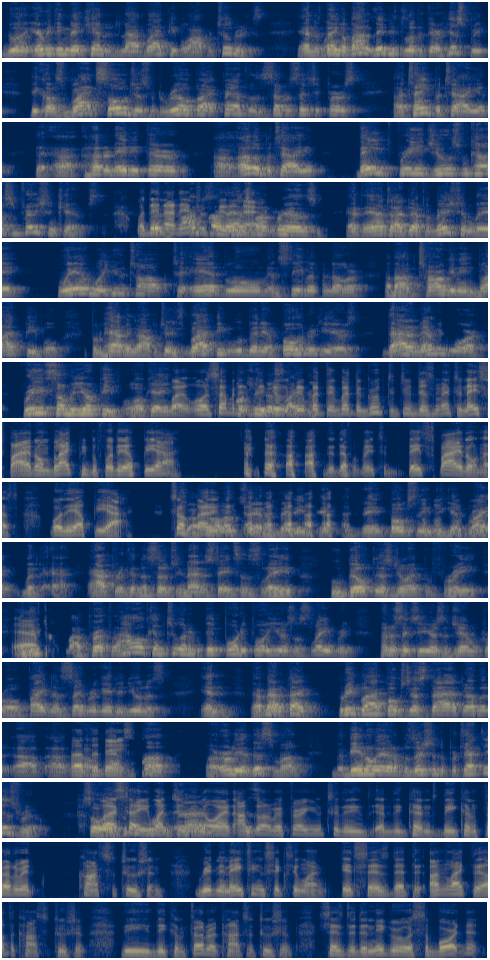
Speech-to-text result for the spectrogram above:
doing everything they can to deny Black people opportunities. And the thing about it, they need to look at their history because Black soldiers with the real Black Panthers, the 761st uh, Tank Battalion, the uh, 183rd uh, other battalion, they freed Jews from concentration camps. But they're But not I'm interested trying to in ask my friends at the Anti Defamation League, when will you talk to Ed Blum and Stephen Miller about targeting Black people from having opportunities? Black people who've been here 400 years, died in every war. Freed some of your people, okay? Well, well, some of the, the- like the- but the but the group that you just mentioned, they spied on black people for the FBI. the defamation, they spied on us for the FBI. So Well, all I'm saying is they need they, they folks need to get right with A- Africa, the essentially United States enslaved, who built this joint for free. And Yeah. you talk about preference. How can 244 years of slavery, 160 years of Jim Crow, fighting in segregated units, and as a matter of fact, three black folks just died the other uh, uh, Other uh, day. last month or earlier this month, but being only in a position to protect Israel. So Well, I tell you what, you know what? I'm going to refer you to the uh, the con- the Confederate Constitution, written in 1861. It says that the, unlike the other Constitution, the the Confederate Constitution says that the Negro is subordinate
